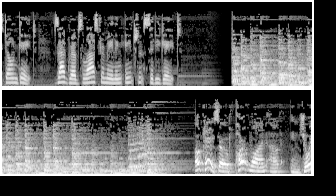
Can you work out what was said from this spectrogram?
Stone Gate, Zagreb's last remaining ancient city gate. Okay, so part one of Enjoy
